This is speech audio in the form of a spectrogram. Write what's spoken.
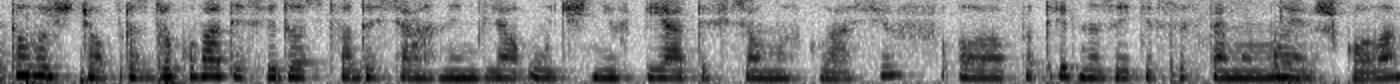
того, щоб роздрукувати свідоцтво досягнень для учнів 5-7 класів, е, потрібно зайти в систему Моя школа.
